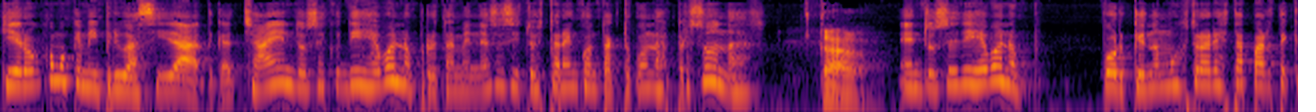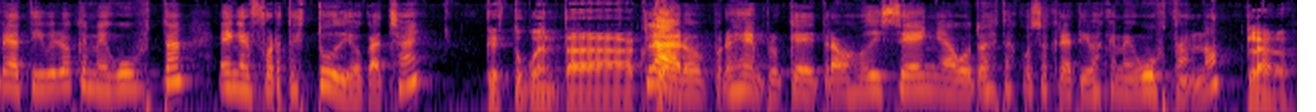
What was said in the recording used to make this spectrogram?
quiero como que mi privacidad, ¿cachai? Entonces dije, bueno, pero también necesito estar en contacto con las personas. Claro. Entonces dije, bueno, ¿por qué no mostrar esta parte creativa y lo que me gusta en el Fuerte Estudio, ¿cachai? Que es tu cuenta actual. Claro, por ejemplo, que trabajo diseño, hago todas estas cosas creativas que me gustan, ¿no? Claro.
